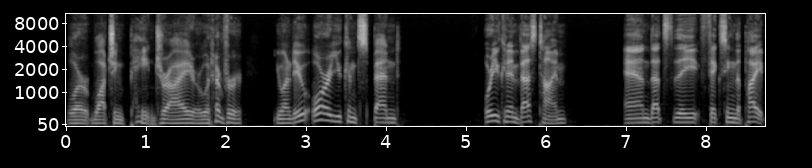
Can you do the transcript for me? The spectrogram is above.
or watching paint dry or whatever you want to do, or you can spend, or you can invest time, and that's the fixing the pipe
